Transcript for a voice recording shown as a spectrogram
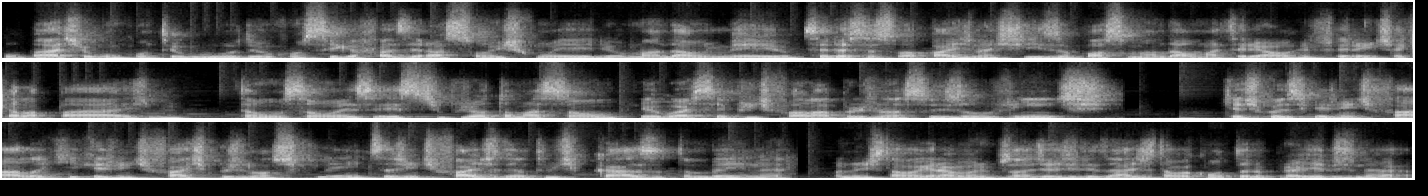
ou baixe algum conteúdo, eu consiga fazer ações com ele, eu mandar um e-mail. Se ele acessou a página X, eu posso mandar um material referente àquela página. Então, são esse, esse tipo de automação. Eu gosto sempre de falar para os nossos ouvintes que as coisas que a gente fala aqui, que a gente faz para os nossos clientes, a gente faz dentro de casa também, né? Quando a gente estava gravando o episódio de agilidade, estava contando para eles, né,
